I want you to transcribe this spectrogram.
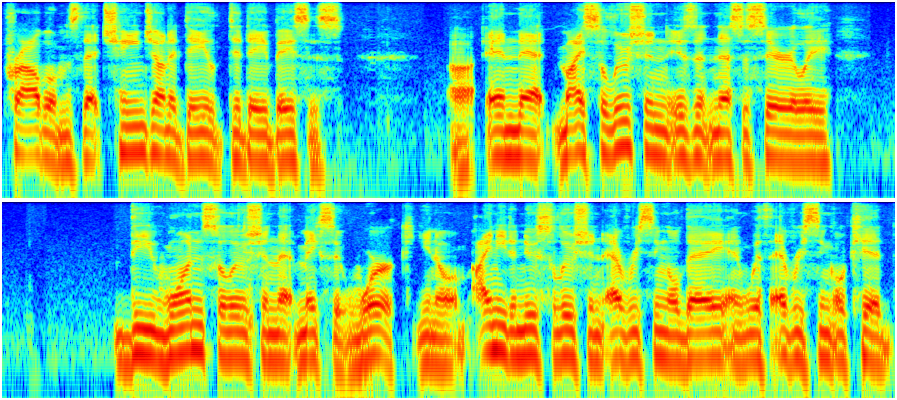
problems that change on a day to day basis, uh, and that my solution isn't necessarily the one solution that makes it work. You know, I need a new solution every single day and with every single kid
